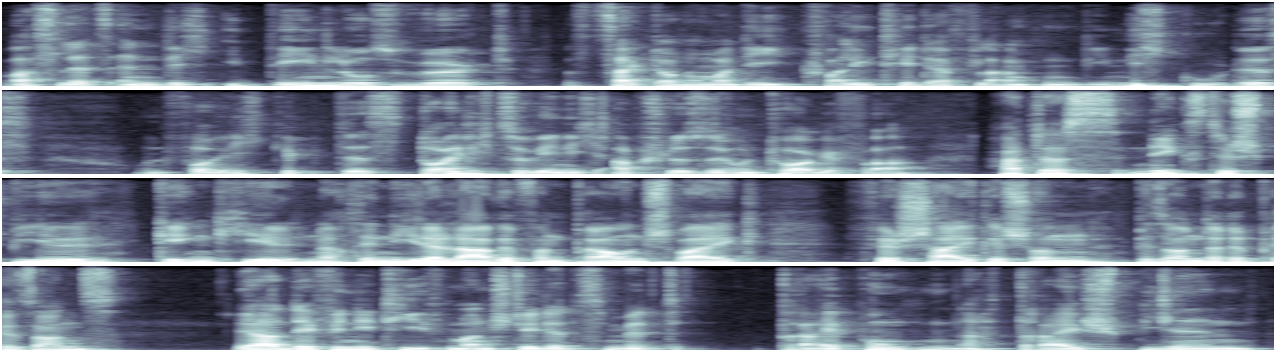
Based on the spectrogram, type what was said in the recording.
was letztendlich ideenlos wirkt. Das zeigt auch nochmal die Qualität der Flanken, die nicht gut ist. Und folglich gibt es deutlich zu wenig Abschlüsse und Torgefahr. Hat das nächste Spiel gegen Kiel nach der Niederlage von Braunschweig für Schalke schon besondere Brisanz? Ja, definitiv. Man steht jetzt mit drei Punkten nach drei Spielen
